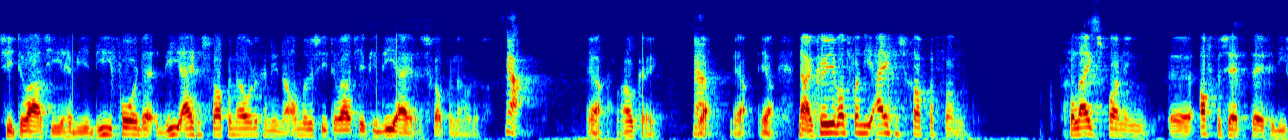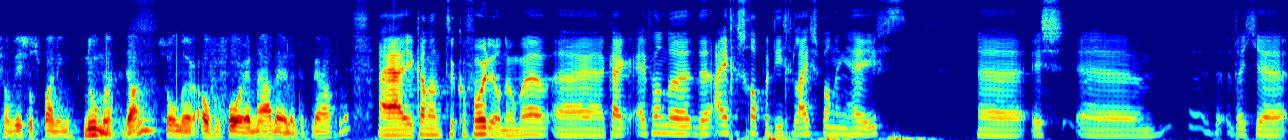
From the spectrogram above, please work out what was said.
situatie heb je die, voor de, die eigenschappen nodig en in de andere situatie heb je die eigenschappen nodig. Ja. Ja, oké. Ja. ja. Ja, ja, Nou, kun je wat van die eigenschappen van gelijkspanning uh, afgezet tegen die van wisselspanning noemen dan? Zonder over voor- en nadelen te praten. Nou ja, je kan het natuurlijk een voordeel noemen. Uh, kijk, een van de, de eigenschappen die gelijkspanning heeft, uh, is ehm, dat je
